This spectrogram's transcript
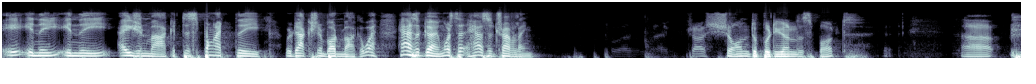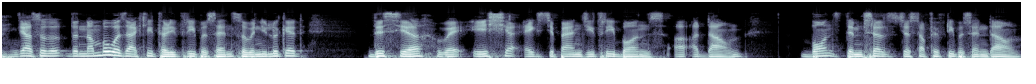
in the in the Asian market, despite the reduction in bond market? How's it going? What's the, how's it traveling? Trust Sean to put you on the spot. Uh, yeah, so the, the number was actually 33%. So when you look at this year, where Asia ex Japan G3 bonds are, are down, bonds themselves just are 50% down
